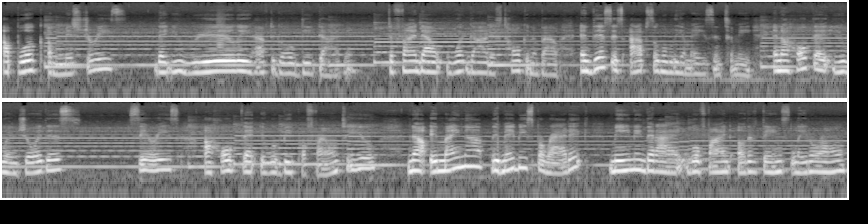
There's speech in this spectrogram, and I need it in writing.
a book of mysteries that you really have to go deep diving to find out what God is talking about. And this is absolutely amazing to me. And I hope that you enjoy this series. I hope that it will be profound to you. Now, it may not, it may be sporadic meaning that I will find other things later on.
